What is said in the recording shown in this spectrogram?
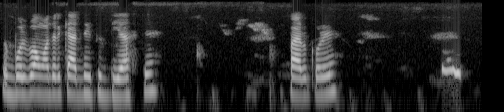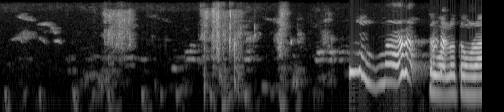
তো বলব আমাদেরকে আর্ধেক একটু দিয়ে আসতে। পার করে। তো বলো তোমরা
